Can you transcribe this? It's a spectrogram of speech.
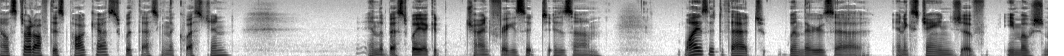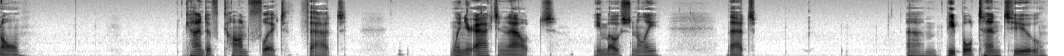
I'll start off this podcast with asking the question, and the best way I could try and phrase it is um, why is it that when there's uh, an exchange of emotional kind of conflict, that when you're acting out emotionally, that um, people tend to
